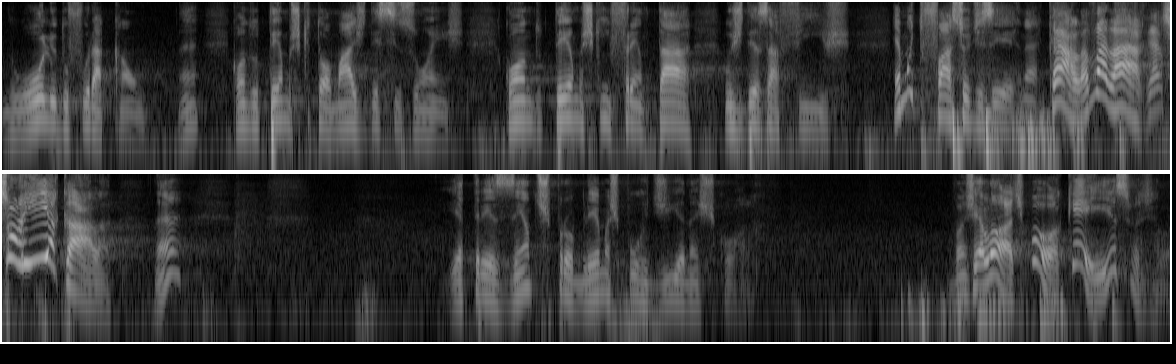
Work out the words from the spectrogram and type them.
no olho do furacão, né? quando temos que tomar as decisões, quando temos que enfrentar os desafios. É muito fácil dizer, né? Carla, vai lá, sorria, Carla, né? E é 300 problemas por dia na escola. Vangelote, pô, que isso, Vangelote?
